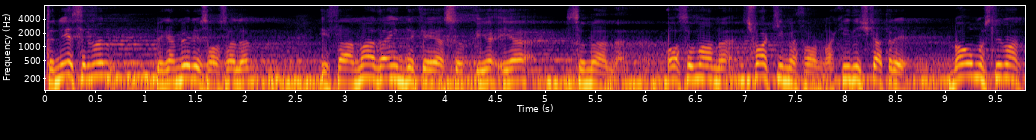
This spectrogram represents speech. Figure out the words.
Të nesërmën, pejgamberi s.a.s. i tha, madha indeke ja, ja, ja Thumame. O Thumame, çfarë ki me thonë, a ki diçka të re? Bëhu musliman.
